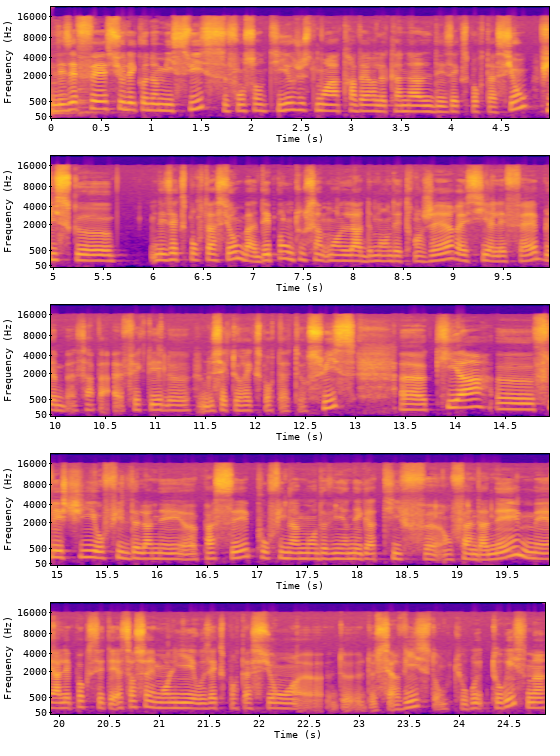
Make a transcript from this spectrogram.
Les effets sur l'économie suisse se font sentir justement à travers le canal des exportations, puisque les exportations bah, dépendent tout simplement de la demande étrangère et si elle est faible, bah, ça va affecter le, secteur exportateur suisse euh, qui a euh, fléchi au fil de l'année euh, passée pour finalement devenir négatif en fin d'année. Mais à l'époque, c'était essentiellement lié aux exportations de, de, services, donc tourisme.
